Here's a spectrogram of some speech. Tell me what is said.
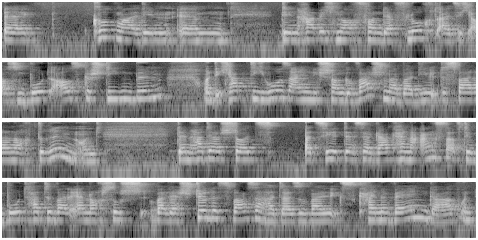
äh, guck mal, den, ähm, den habe ich noch von der Flucht, als ich aus dem Boot ausgestiegen bin. Und ich habe die Hose eigentlich schon gewaschen, aber die, das war da noch drin. Und dann hat er stolz erzählt, dass er gar keine Angst auf dem Boot hatte, weil er noch so, weil er stilles Wasser hatte, also weil es keine Wellen gab und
